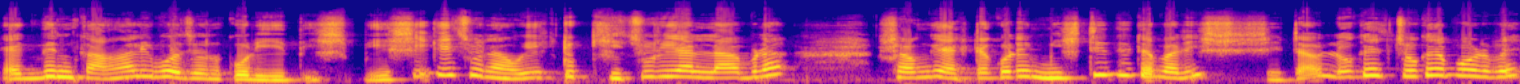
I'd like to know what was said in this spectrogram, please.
একদিন কাঙালি ভোজন করিয়ে দিস। বেশি কিছু না, ওই একটু খিচুড়ি আর লাবড়া সঙ্গে একটা করে মিষ্টি দিতে পারিস, সেটাও লোকের চোখে পড়বে।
